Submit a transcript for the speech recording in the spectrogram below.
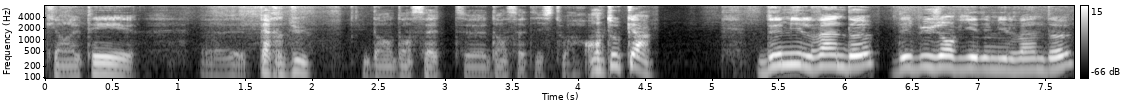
qui ont été euh, perdues dans, dans, cette, euh, dans cette histoire. En tout cas, 2022, début janvier 2022,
